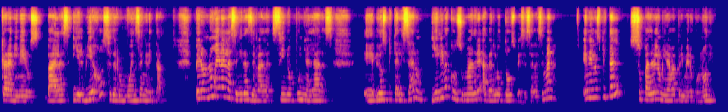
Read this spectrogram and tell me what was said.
carabineros, balas y el viejo se derrumbó ensangrentado. Pero no eran las heridas de bala, sino puñaladas. Eh, lo hospitalizaron y él iba con su madre a verlo dos veces a la semana. En el hospital, su padre lo miraba primero con odio,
